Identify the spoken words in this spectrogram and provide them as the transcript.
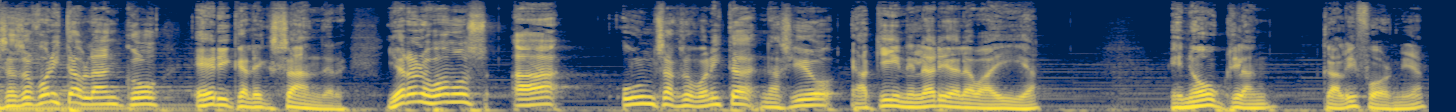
Saxofonista blanco Eric Alexander. Y ahora nos vamos a un saxofonista nacido aquí en el área de la Bahía, en Oakland, California,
